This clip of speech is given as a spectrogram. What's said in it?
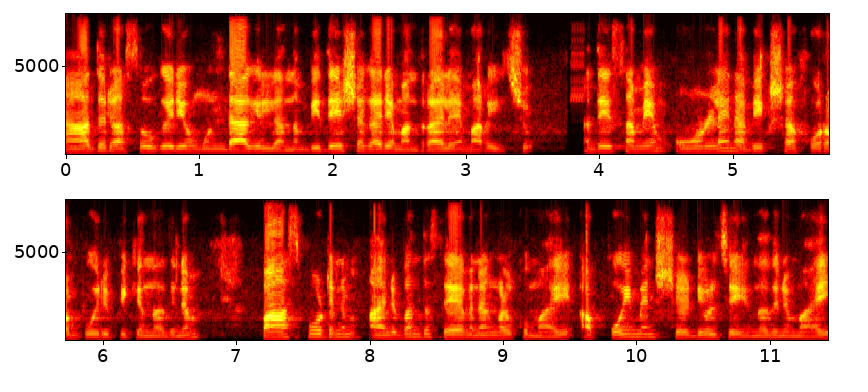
യാതൊരു അസൗകര്യവും ഉണ്ടാകില്ലെന്നും വിദേശകാര്യ മന്ത്രാലയം അറിയിച്ചു. അതേസമയം ഓൺലൈൻ അപേക്ഷാ ഫോറം പൂരിപ്പിക്കുന്നതിനും പാസ്പോർട്ടിനും അനുബന്ധ സേവനങ്ങൾക്കുമായി അപ്പോയിൻമെന്റ് ഷെഡ്യൂൾ ചെയ്യുന്നതിനുമായി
